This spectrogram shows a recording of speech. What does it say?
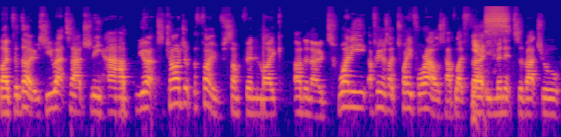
like for those, you had to actually have you had to charge up the phone for something like I don't know, twenty. I think it was like twenty four hours to have like thirty Yes. minutes of actual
